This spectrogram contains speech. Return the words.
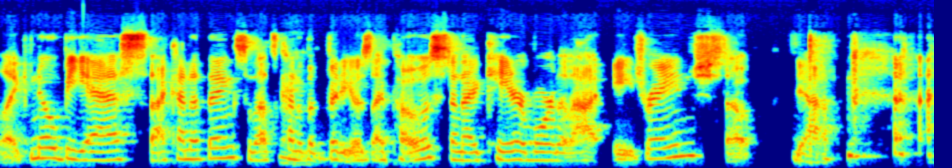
like no BS that kind of thing. So that's kind of hmm. the videos I post and I cater more to that age range. So yeah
